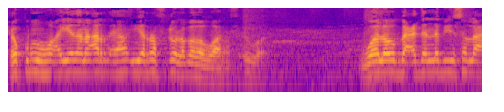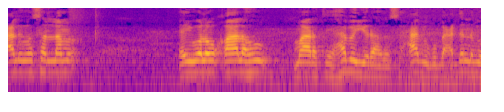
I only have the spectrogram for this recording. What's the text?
xukmuhu ayadana iyo rafcu labada waa rafci waay walow bacda annabiyi sal allau alayh wasalama ay walow qaalahu maaragtay haba yidhaahdo saxaabigu bacda nebi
